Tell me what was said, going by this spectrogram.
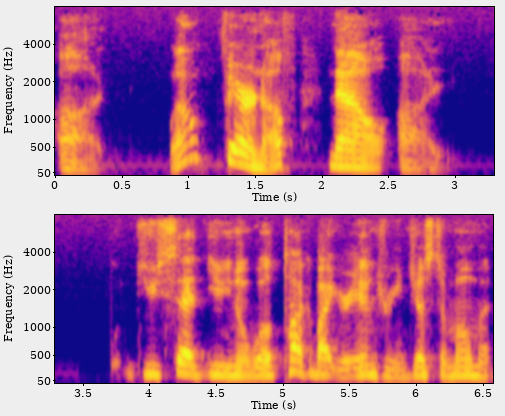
Uh, well, fair enough. Now, uh, you said you know we'll talk about your injury in just a moment,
